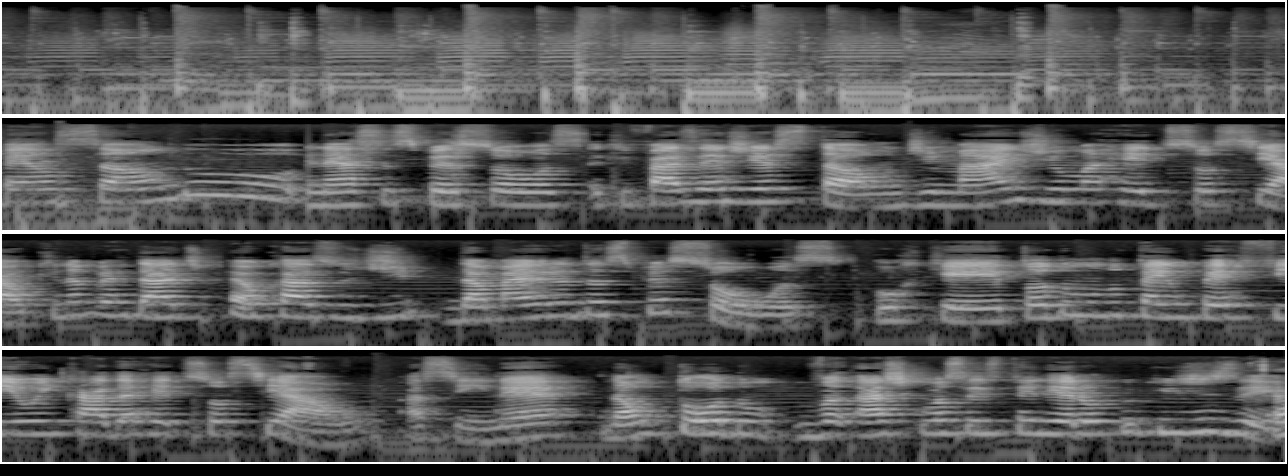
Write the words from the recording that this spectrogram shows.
Nessas pessoas que fazem a gestão de mais de uma rede social, que na verdade é o caso de, da maioria das pessoas, porque todo mundo tem um perfil em cada rede social, assim, né? Não todo. Acho que vocês entenderam o que eu quis dizer.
